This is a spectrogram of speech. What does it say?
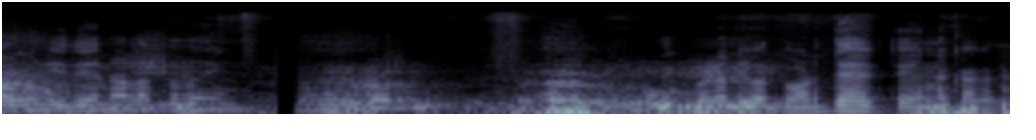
ಅವನು ಇದೇನಲ್ಲತ್ತದ ಹಿಂಗೆ? ಬಿಡಲ್ಲ ಇವತ್ತು ಹೊಡೆದೇ ಹಾಕ್ತೆ ಅನ್ನಕ್ಕಾಗಲ್ಲ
